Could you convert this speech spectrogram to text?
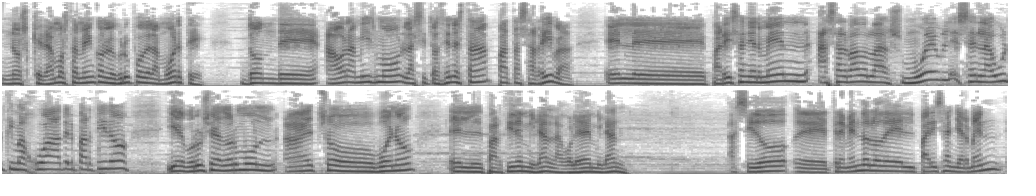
Nos quedamos también con el grupo de la muerte, donde ahora mismo la situación está patas arriba. El eh, Paris Saint Germain ha salvado los muebles en la última jugada del partido y el Borussia Dortmund ha hecho bueno el partido en Milán, la goleada en Milán. Ha sido eh, tremendo lo del Paris Saint Germain,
